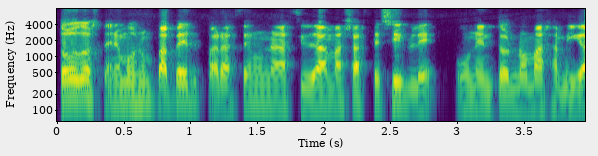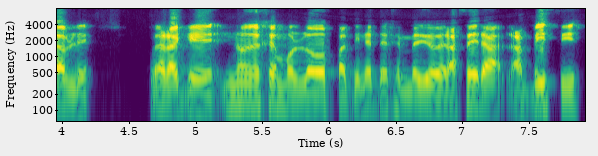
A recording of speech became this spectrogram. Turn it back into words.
todos tenemos un papel para hacer una ciudad más accesible, un entorno más amigable, para que no dejemos los patinetes en medio de la acera, las bicis,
